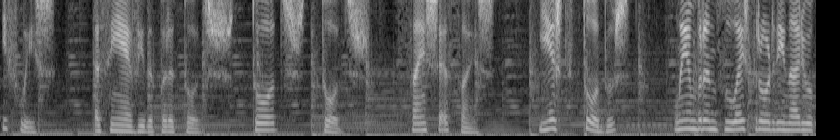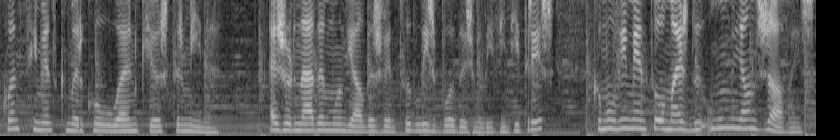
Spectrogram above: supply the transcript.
e feliz. Assim é a vida para todos, todos, todos, sem exceções. E este todos lembra-nos o extraordinário acontecimento que marcou o ano que hoje termina a Jornada Mundial da Juventude Lisboa 2023, que movimentou mais de um milhão de jovens,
